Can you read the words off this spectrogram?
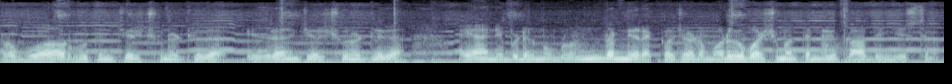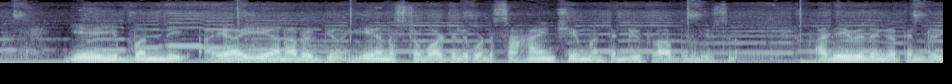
ప్రభు ఆ రూతిని చేర్చుకున్నట్లుగా ఇజ్రాయల్ని చేర్చుకున్నట్లుగా అయా నీ బిడ్డలు మమ్మల్ని అందరినీ రెక్కల చూడడం మరుగుపరచమని తండ్రికి ప్రార్థన చేస్తున్నాం. ఏ ఇబ్బంది అయా ఏ అనారోగ్యం ఏ నష్టం వాటిల్లకుండా సహాయం చేయమని తండ్రికి ప్రార్థన చేస్తున్నాం. అదేవిధంగా తండ్రి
